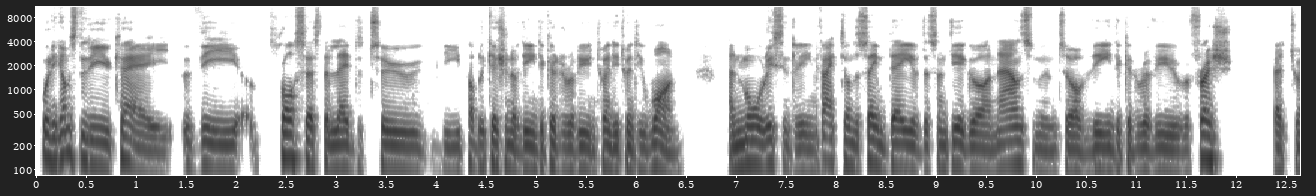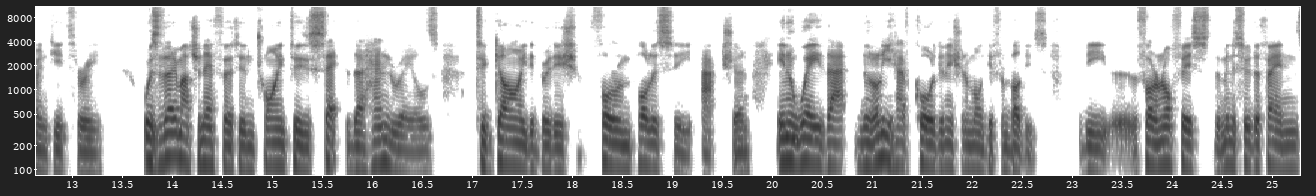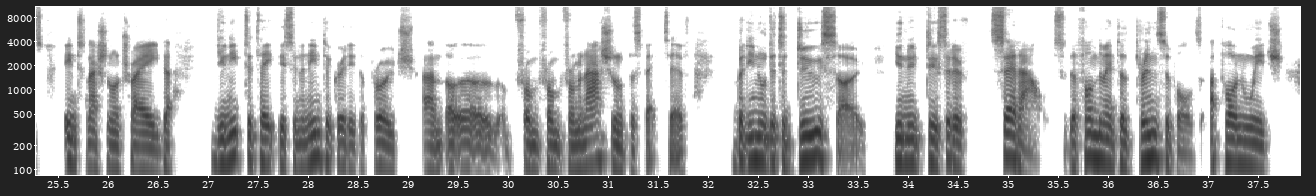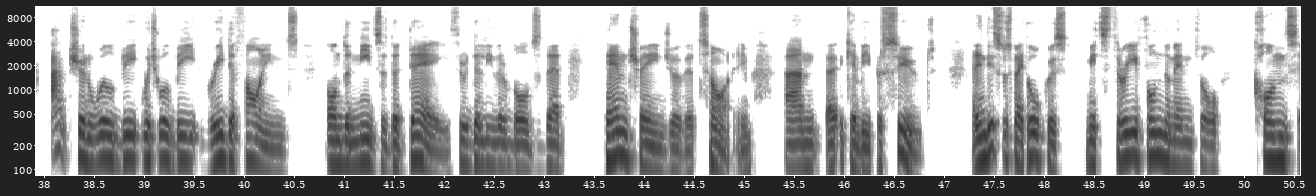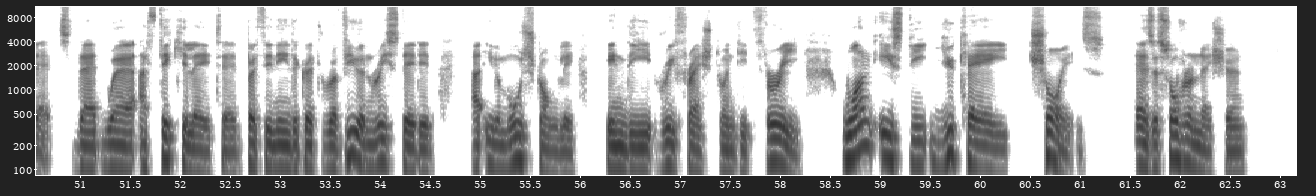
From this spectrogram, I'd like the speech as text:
When it comes to the UK, the process that led to the publication of the Integrated Review in 2021, and more recently, in fact, on the same day of the San Diego announcement of the Integrated Review refresh at 23, was very much an effort in trying to set the handrails to guide the British foreign policy action in a way that not only have coordination among different bodies, the uh, Foreign Office, the Ministry of Defence, international trade, you need to take this in an integrated approach um, uh, uh, from from from a national perspective. But in order to do so, you need to sort of set out the fundamental principles upon which action will be, which will be redefined on the needs of the day through deliverables that can change over time and uh, can be pursued. And in this respect, AUKUS meets three fundamental concepts that were articulated both in the integrated review and restated uh, even more strongly in the refresh 23. One is the UK choice as a sovereign nation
